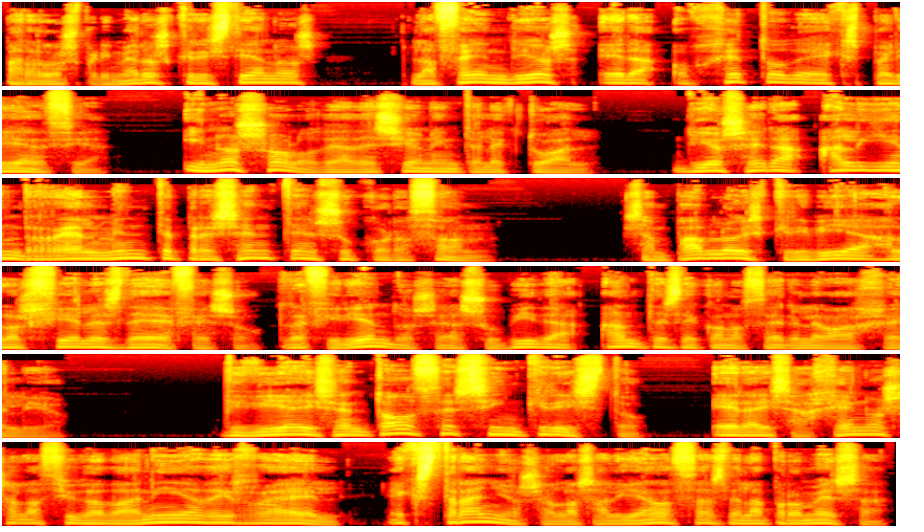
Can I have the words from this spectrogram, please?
Para los primeros cristianos, la fe en Dios era objeto de experiencia y no sólo de adhesión intelectual. Dios era alguien realmente presente en su corazón. San Pablo escribía a los fieles de Éfeso, refiriéndose a su vida antes de conocer el Evangelio. Vivíais entonces sin Cristo, erais ajenos a la ciudadanía de Israel, extraños a las alianzas de la promesa,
